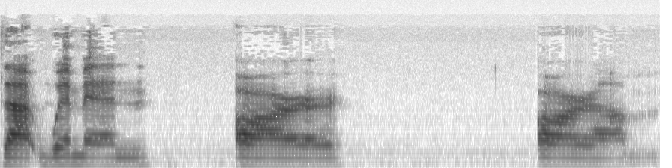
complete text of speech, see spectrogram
that women are are um,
